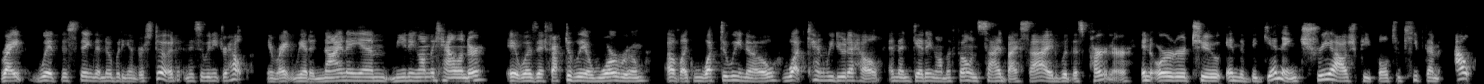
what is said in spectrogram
right? With this thing that nobody understood. And they said, We need your help. And, right. And we had a 9 a.m. meeting on the calendar it was effectively a war room of like, what do we know? What can we do to help? And then getting on the phone side by side with this partner in order to, in the beginning, triage people to keep them out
